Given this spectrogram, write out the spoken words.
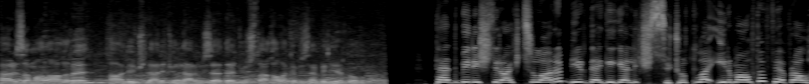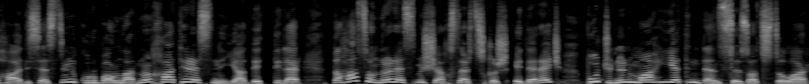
hər zaman ağrı, tali yükləri günlərimizdə də Gürcüstan xalqı bizlə bir yerdə olub. Tədbir iştirakçıları bir dəqiqəlik sükutla 26 fevral hadisəsinin qurbanlarının xatirəsini yad etdilər. Daha sonra rəsmi şəxslər çıxış edərək bu günün mahiyyətindən söz açdılar.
